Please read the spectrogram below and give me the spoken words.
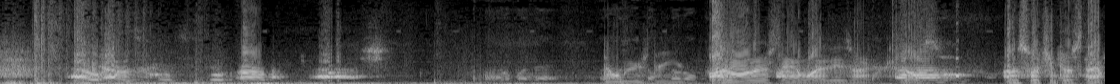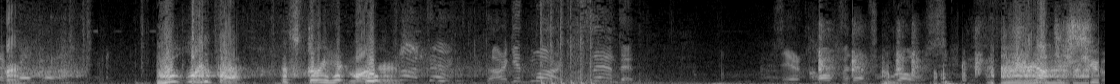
I, I was close to. Oh my um, gosh. Don't understand. I don't understand why these aren't kills. I'm switching to a sniper. Look, look at that. That's three hit markers. Target marked. Send it. Their confidence grows. I got these two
